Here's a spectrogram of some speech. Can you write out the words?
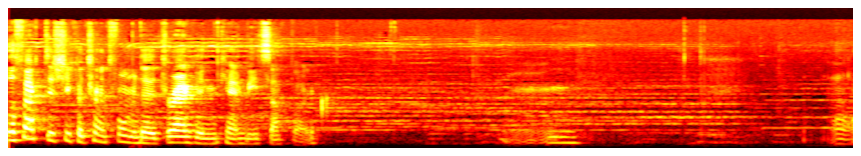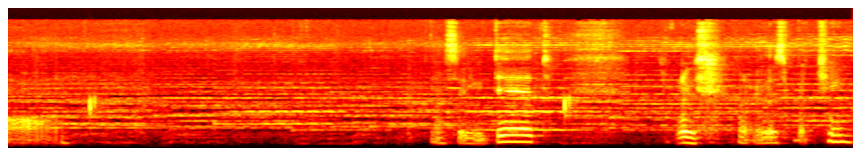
Well, the fact that she could transform into a dragon can be something. Mm. Aw. I said you did. Look at this, but change.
